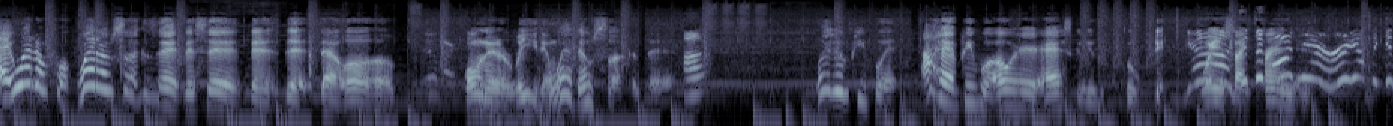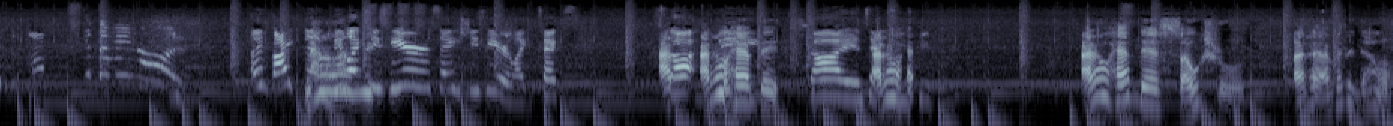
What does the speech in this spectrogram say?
hey, where the fu- where them suckers at that said that that that uh wanted a reading? Where them suckers at? Huh? Where them people at? I had people over here asking me, "Ooh, di- Yeah, it's like get them on here. Hurry up and get them, um, get them in on. Invite them. No, Be I like mean- she's here. Say she's here. Like text. I, I don't have the shy and text I don't these ha- people. I don't have their social I, I really don't.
